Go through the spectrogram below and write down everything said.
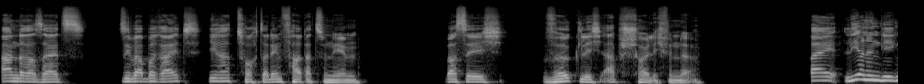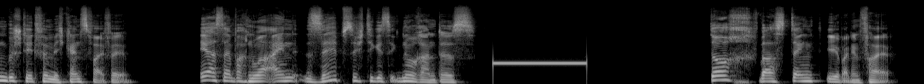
Andererseits, sie war bereit, ihrer Tochter den Vater zu nehmen, was ich wirklich abscheulich finde. Bei Leon hingegen besteht für mich kein Zweifel. Er ist einfach nur ein selbstsüchtiges, ignorantes. Doch, was denkt ihr über den Fall?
